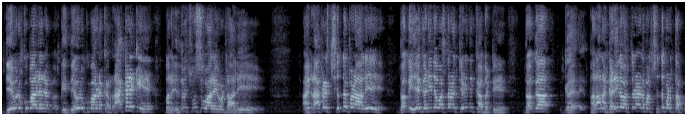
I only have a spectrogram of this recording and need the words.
దేవుని కుమారుడైన దేవుని కుమారుడు యొక్క రాకడకి మనం ఎదురు చూసి వారే ఉండాలి. ఆయన రాకడ సిద్ధపడాలి. దొంగ ఏ గడిలో వస్తాడో తెలియదు కాబట్టి దొంగ గ- ఫలానా గడిలో వస్తున్నాడని మనం సిద్ధపడతాం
